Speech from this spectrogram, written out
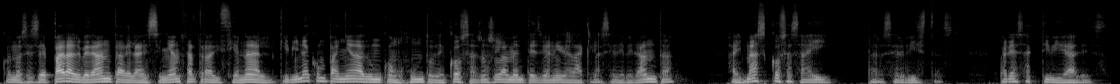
cuando se separa el Vedanta de la enseñanza tradicional, que viene acompañada de un conjunto de cosas, no solamente es venir a la clase de Vedanta, hay más cosas ahí para ser vistas, varias actividades,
